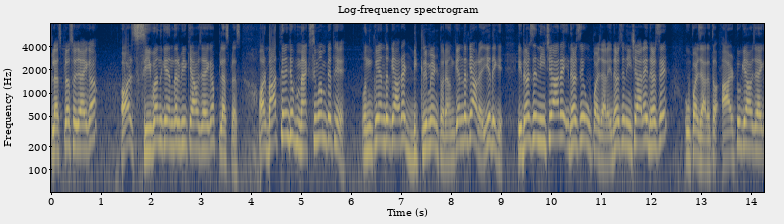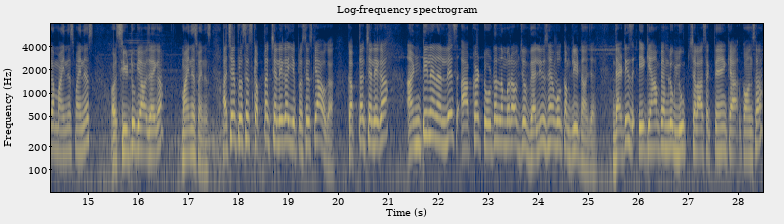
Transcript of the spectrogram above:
प्लस प्लस हो जाएगा। और सी वन के अंदर भी क्या हो जाएगा? प्लस प्लस और बात करें जो मैक्सिमम पे थे, उनके अंदर क्या हो रहा है? डिक्रीमेंट हो रहा है। उनके अंदर क्या हो रहा है? ये देखिए, इधर से नीचे आ रहा है, इधर से ऊपर जा रहा है। इधर से नीचे आ रहा है, इधर से ऊपर जा रहा है। तो आर टू क्या हो जाएगा? माइनस माइनस और सी टू क्या हो जाएगा? माइनस माइनस अच्छा ये प्रोसेस कब तक चलेगा? ये प्रोसेस क्या होगा? कब तक चलेगा? अनटिल एंड अनलेस आपका टोटल नंबर ऑफ़ जो वैल्यूज़ हैं, वो कंप्लीट ना हो जाए। दैट इज़ एक यहाँ पे हम लोग लूप चला सकते हैं। क्या, कौन सा?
